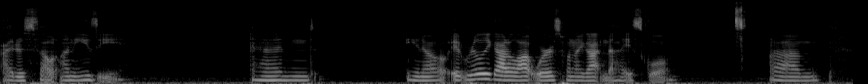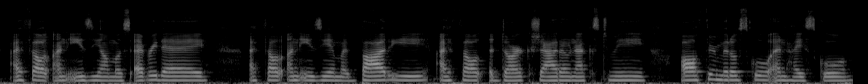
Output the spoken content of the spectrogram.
I just felt uneasy. And, you know, it really got a lot worse when I got into high school. Um, I felt uneasy almost every day. I felt uneasy in my body. I felt a dark shadow next to me all through middle school and high school.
